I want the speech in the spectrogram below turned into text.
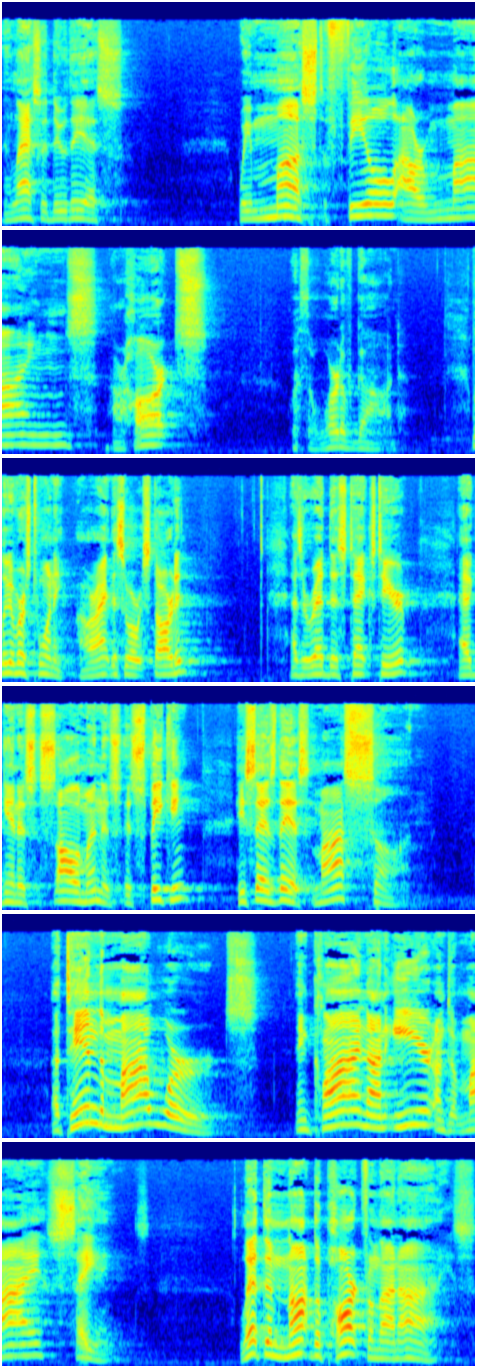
And lastly, do this. We must fill our minds, our hearts, with the Word of God. Look at verse 20. All right, this is where it started. As I read this text here, again, as Solomon is, is speaking, he says this My son, attend to my words, incline thine ear unto my sayings. Let them not depart from thine eyes.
